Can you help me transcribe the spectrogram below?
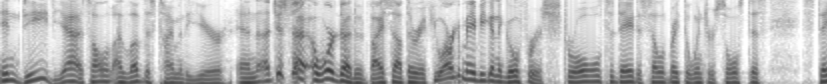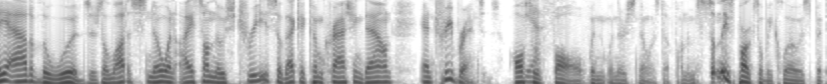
Indeed, yeah, it's all. I love this time of the year, and uh, just a, a word of advice out there: if you are maybe going to go for a stroll today to celebrate the winter solstice, stay out of the woods. There's a lot of snow and ice on those trees, so that could come crashing down. And tree branches also Yes. fall when when there's snow and stuff on them. Some of these parks will be closed, but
